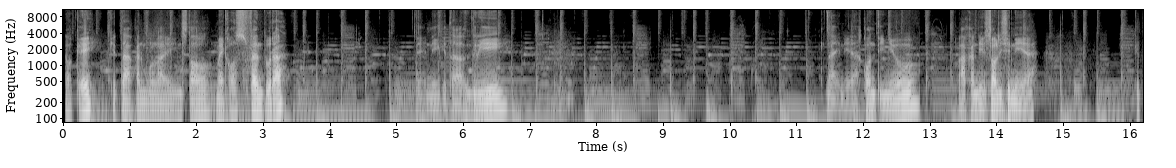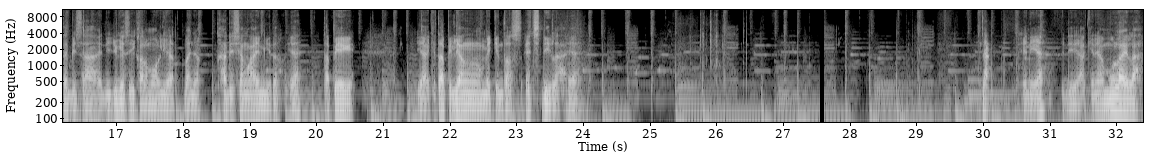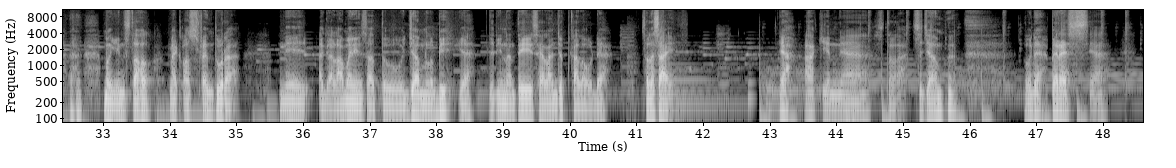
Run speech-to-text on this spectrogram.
Oke, kita akan mulai install macOS Ventura. Nah, ini kita agree. Nah ini ya, continue akan diinstal di sini ya. Kita bisa ini juga sih kalau mau lihat banyak hadis yang lain gitu ya. Tapi ya kita pilih yang Macintosh HD lah ya. Nah ini ya, jadi akhirnya mulailah menginstal macOS Ventura. Ini agak lama ini satu jam lebih ya. Jadi nanti saya lanjut kalau udah selesai. Ya, akhirnya setelah sejam udah beres ya.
